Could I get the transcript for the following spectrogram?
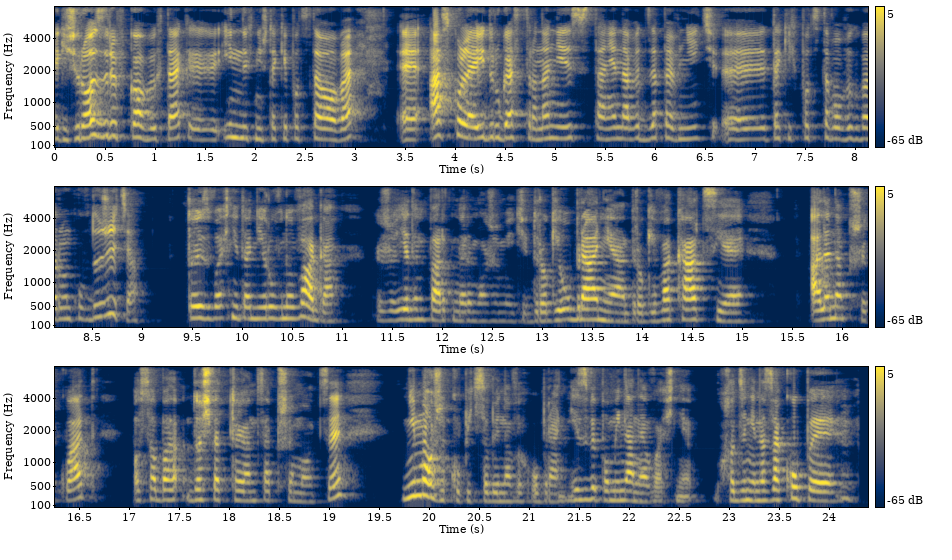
jakichś rozrywkowych, tak, e, innych niż takie podstawowe, a z kolei druga strona nie jest w stanie nawet zapewnić e, takich podstawowych warunków do życia. To jest właśnie ta nierównowaga, że jeden partner może mieć drogie ubrania, drogie wakacje, ale na przykład osoba doświadczająca przemocy nie może kupić sobie nowych ubrań. Jest wypominane właśnie chodzenie na zakupy, mhm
